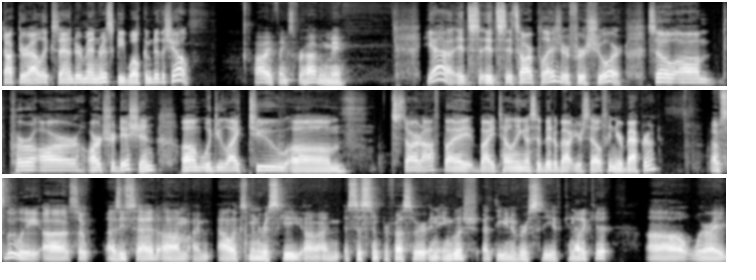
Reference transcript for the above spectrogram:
Dr. Alexander Menrisky, welcome to the show. Hi, thanks for having me. Yeah, it's it's it's our pleasure for sure. So, um, per our our tradition, um, would you like to um, start off by by telling us a bit about yourself and your background? Absolutely. Uh, so, as you said, um, I'm Alex Menrisky. Uh, I'm assistant professor in English at the University of Connecticut, uh, where I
